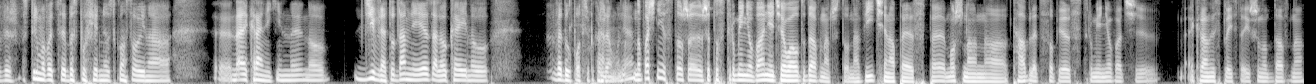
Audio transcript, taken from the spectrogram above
wiesz, streamować sobie bezpośrednio z konsoli na, na ekranik inny. No, dziwne to dla mnie jest, ale okej, okay, no według potrzeb każdemu, nie? No, no, właśnie jest to, że, że to strumieniowanie działa od dawna, czy to na Wicie, na PSP, można na tablet sobie strumieniować y, ekrany z PlayStation od dawna,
